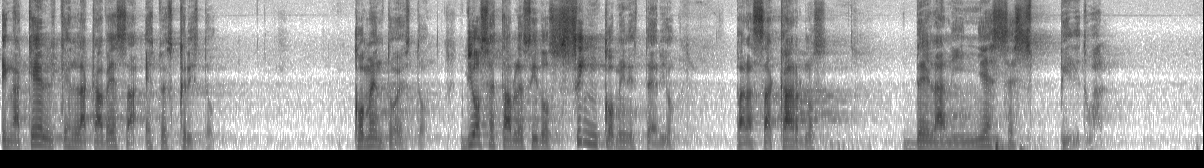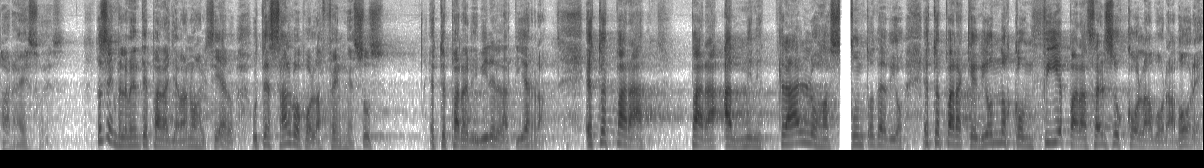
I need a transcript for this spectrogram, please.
en aquel que es la cabeza, esto es Cristo. Comento esto. Dios ha establecido cinco ministerios para sacarnos de la niñez espiritual. Para eso es. No simplemente para llevarnos al cielo. Usted es salvo por la fe en Jesús. Esto es para vivir en la tierra. Esto es para, para administrar los asuntos de Dios. Esto es para que Dios nos confíe para ser sus colaboradores.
